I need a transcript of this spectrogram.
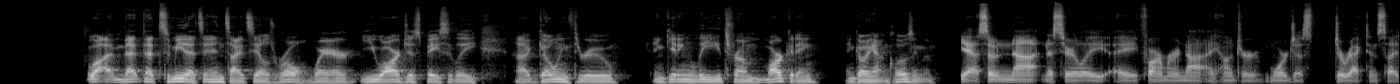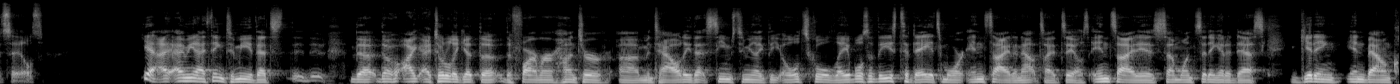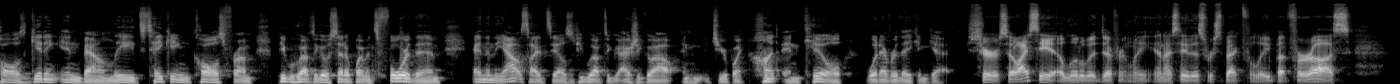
Well, that that to me, that's an inside sales role where you are just basically uh, going through and getting leads from marketing and going out and closing them. Yeah, so not necessarily a farmer, not a hunter, more just direct inside sales. Yeah, I, I, mean, I think to me that's the the, the I, I, totally get the the farmer hunter uh, mentality. That seems to me like the old school labels of these. Today, it's more inside and outside sales. Inside is someone sitting at a desk, getting inbound calls, getting inbound leads, taking calls from people who have to go set appointments for them, and then the outside sales is people who have to actually go out and, to your point, hunt and kill whatever they can get. Sure. So I see it a little bit differently, and I say this respectfully, but for us.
